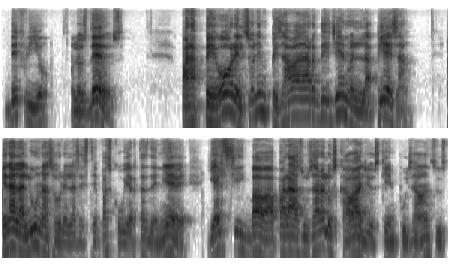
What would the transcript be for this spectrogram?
de frío los dedos. Para peor, el sol empezaba a dar de lleno en la pieza. Era la luna sobre las estepas cubiertas de nieve y él silbaba para asusar a los caballos que impulsaban sus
